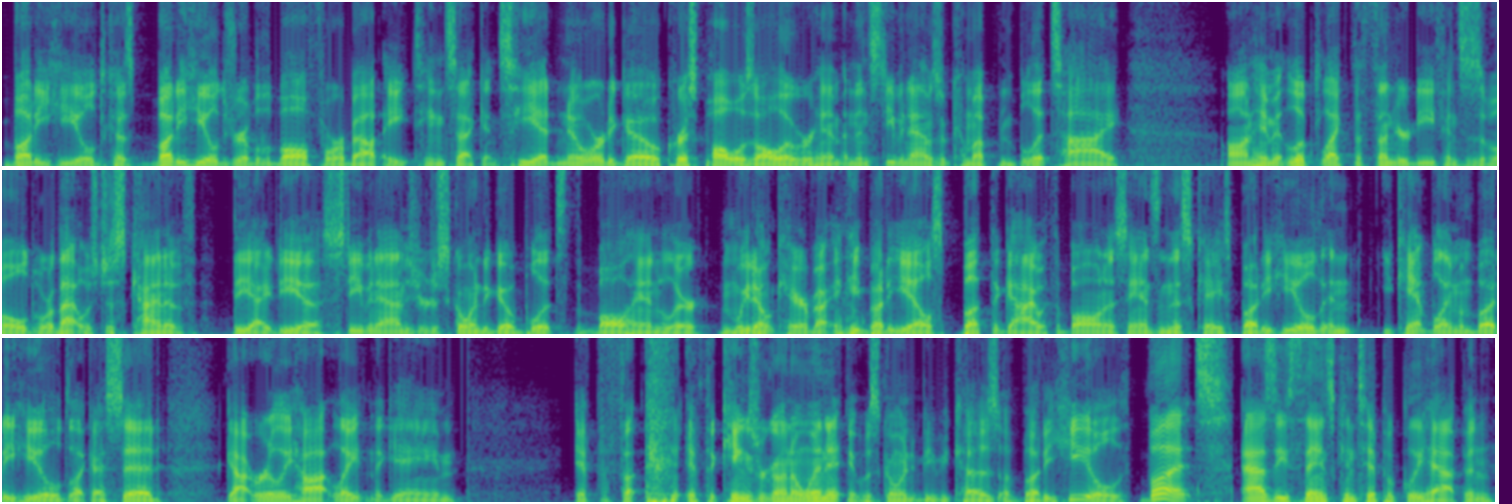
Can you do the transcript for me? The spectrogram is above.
Buddy Hield because Buddy Hield dribbled the ball for about 18 seconds. He had nowhere to go. Chris Paul was all over him, and then Steven Adams would come up and blitz high on him. It looked like the Thunder defenses of old, where that was just kind of the idea. Steven Adams, you're just going to go blitz the ball handler, and we don't care about anybody else but the guy with the ball in his hands. In this case, Buddy Hield, and you can't blame him. Buddy Hield, like I said, got really hot late in the game if the if the Kings were going to win it, it was going to be because of Buddy Hield. But as these things can typically happen,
